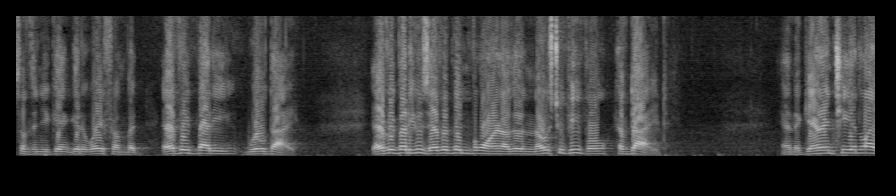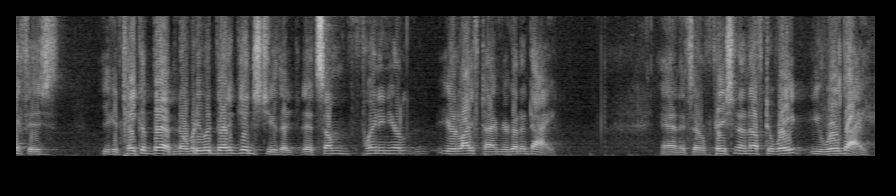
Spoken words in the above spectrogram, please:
something you can't get away from. But everybody will die. Everybody who's ever been born, other than those two people, have died. And the guarantee in life is, you can take a bet. Nobody would bet against you that at some point in your your lifetime you're going to die. And if they're patient enough to wait, you will die.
